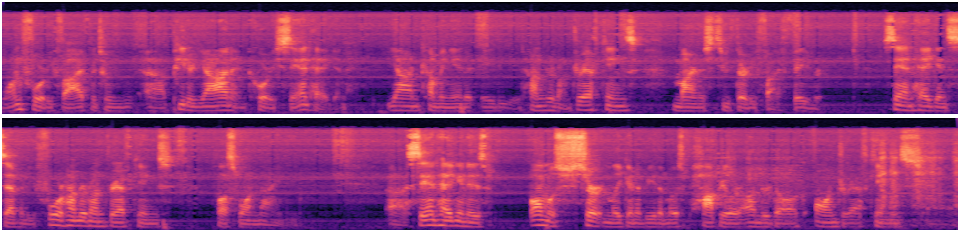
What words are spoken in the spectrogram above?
145 between uh, Peter Yan and Corey Sandhagen. Yan coming in at 8,800 on DraftKings, minus 235 favorite. Sandhagen 7,400 on DraftKings, plus 190. Uh, Sandhagen is almost certainly going to be the most popular underdog on DraftKings. Uh,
